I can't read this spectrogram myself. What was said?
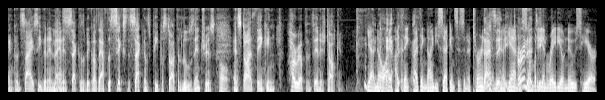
and concise even in 90 Yes. seconds because after 60 seconds, people start to lose interest Oh. and start thinking, hurry up and finish talking. Yeah, no, I, I think I think 90 seconds is an eternity. That's I mean, an again, as somebody in radio news here,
